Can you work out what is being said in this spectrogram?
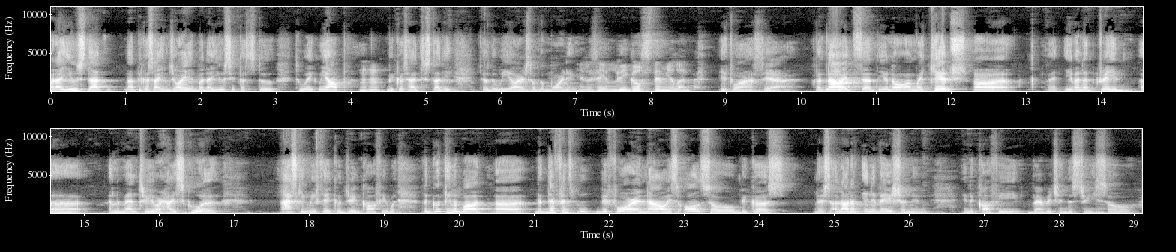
But I used that not because I enjoyed it, but I used it as to, to wake me up hmm because I had to study till the wee hours of the morning. It was a legal stimulant. It was, yeah. Yeah. But now it's at, you know, my kids, uh, even at grade uh, elementary or high school, asking me if they could drink coffee. But the good thing about uh, the difference before and now is also because there's a lot of innovation in, in the coffee beverage industry. So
